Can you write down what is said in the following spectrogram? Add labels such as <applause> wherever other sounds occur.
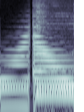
Wow.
